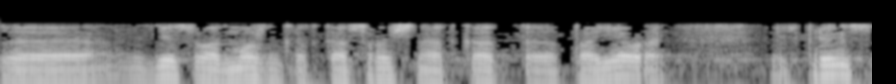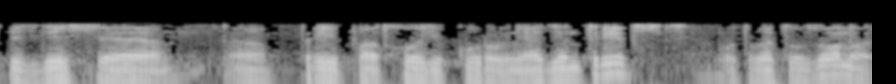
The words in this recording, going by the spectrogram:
э, здесь возможен краткосрочный откат э, по евро. То есть, в принципе, здесь э, при подходе к уровню 1.30, вот в эту зону,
